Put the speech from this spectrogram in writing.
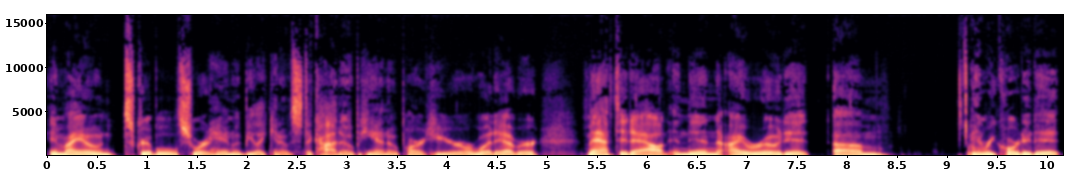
in my own scribble shorthand would be like, you know, staccato piano part here or whatever, mapped it out. And then I wrote it, um, and recorded it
